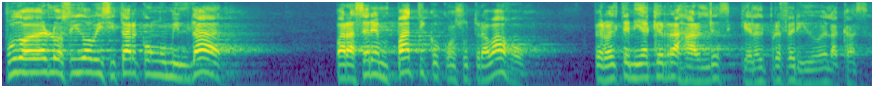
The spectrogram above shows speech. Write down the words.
Pudo haberlos ido a visitar con humildad para ser empático con su trabajo, pero él tenía que rajarles que era el preferido de la casa.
